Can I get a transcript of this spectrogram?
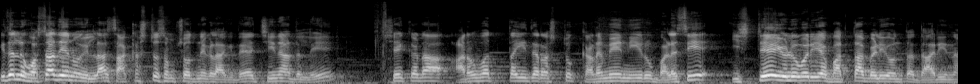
ಇದರಲ್ಲಿ ಹೊಸದೇನೂ ಇಲ್ಲ. ಸಾಕಷ್ಟು ಸಂಶೋಧನೆಗಳಾಗಿದೆ. ಚೀನಾದಲ್ಲಿ ಶೇಕಡ ಅರವತ್ತೈದರಷ್ಟು ಕಡಿಮೆ ನೀರು ಬಳಸಿ ಇಷ್ಟೇ ಇಳುವರಿಯ ಭತ್ತ ಬೆಳೆಯುವಂಥ ದಾರಿನ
